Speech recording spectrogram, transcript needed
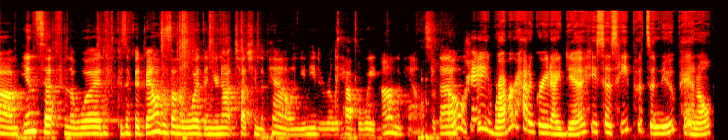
um, inset from the wood because if it balances on the wood, then you're not touching the panel, and you need to really have the weight on the panel. So then, oh hey, Robert had a great idea. He says he puts a new panel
